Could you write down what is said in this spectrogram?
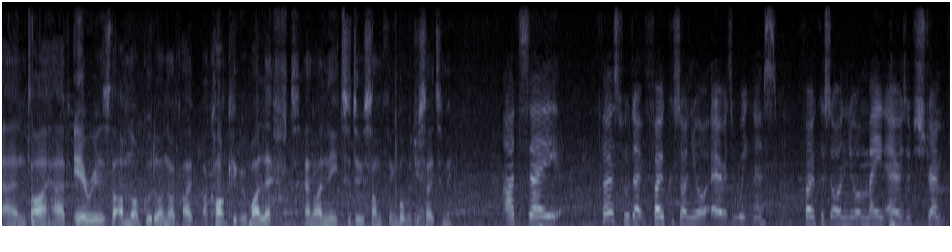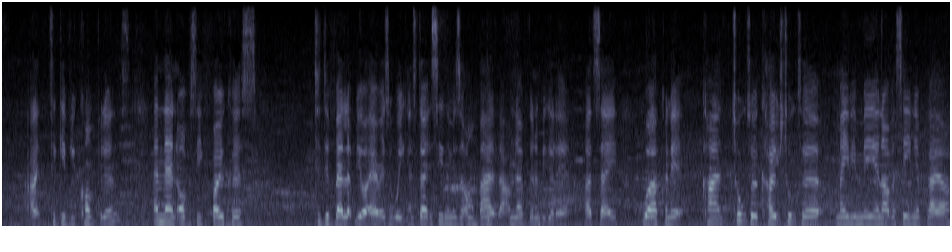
And I have areas that I'm not good on. I, I, I can't kick with my left, and I need to do something. What would you say to me? I'd say, first of all, don't focus on your areas of weakness. Focus on your main areas of strength uh, to give you confidence, and then obviously focus to develop your areas of weakness. Don't see them as, oh, I'm bad at that. I'm never going to be good at it. I'd say work on it. Kind of talk to a coach, talk to maybe me, another senior player,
